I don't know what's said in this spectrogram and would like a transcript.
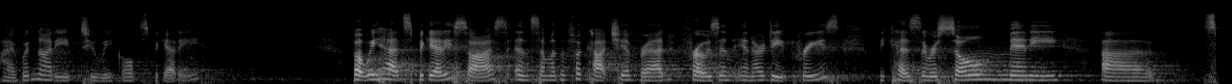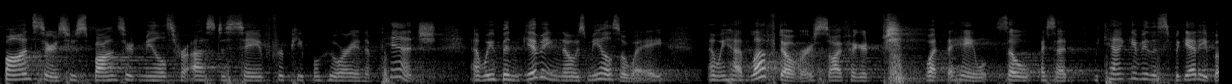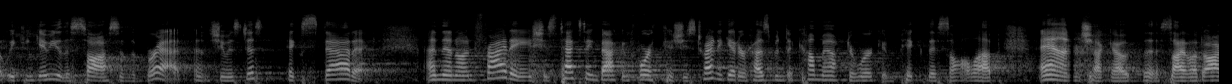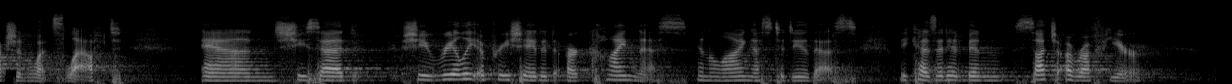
I would not eat two-week-old spaghetti. But we had spaghetti sauce and some of the focaccia bread frozen in our deep freeze because there were so many uh, sponsors who sponsored meals for us to save for people who are in a pinch. And we've been giving those meals away and we had leftovers. So I figured, what the hey. So I said, we can't give you the spaghetti, but we can give you the sauce and the bread. And she was just ecstatic. And then on Friday, she's texting back and forth because she's trying to get her husband to come after work and pick this all up and check out the silent auction, what's left. And she said she really appreciated our kindness in allowing us to do this because it had been such a rough year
